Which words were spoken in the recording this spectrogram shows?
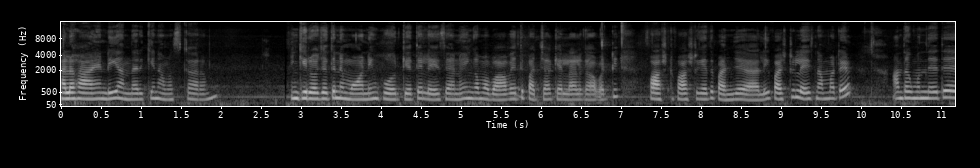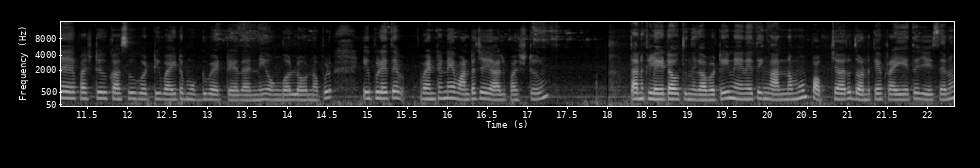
హలో హాయ్ అండి. అందరికీ నమస్కారం. ఇంక ఈరోజైతే నేను మార్నింగ్ ఫోర్కి అయితే లేసాను ఇంకా మా బావ అయితే పచ్చాకి వెళ్ళాలి కాబట్టి ఫాస్ట్ ఫాస్ట్గా అయితే పని చేయాలి. ఫస్ట్ లేచినమ్మటే అంతకుముందు అయితే ఫస్ట్ కసువు కొట్టి బయట ముగ్గు పెట్టేదాన్ని ఒంగోలులో ఉన్నప్పుడు. ఇప్పుడైతే వెంటనే వంట చేయాలి ఫస్ట్. తనకు లేట్ అవుతుంది కాబట్టి నేనైతే ఇంకా అన్నము పప్పుచారు దొండకాయ ఫ్రై అయితే చేశాను.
